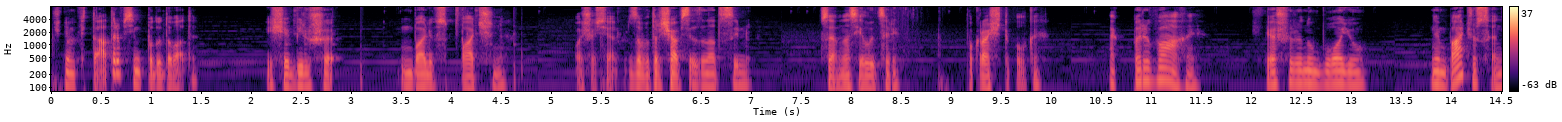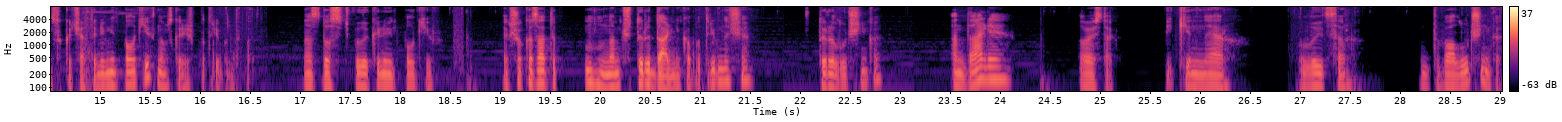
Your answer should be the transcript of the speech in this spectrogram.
Чи амфітеатри всім пододавати? І ще більше балів спадщини. Ой, щось я завитрачався занадто сильно. Все, в нас є лицарі. Покращити полки. Так, переваги. Я ширину бою. Не бачу сенсу качати. Ліміт полків нам скоріш потрібен тепер. У нас досить великий ліміт полків. Якщо казати, нам 4 дальніка потрібно ще. 4 лучника. А далі. Ось так. Пікінер, лицар, два лучника.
